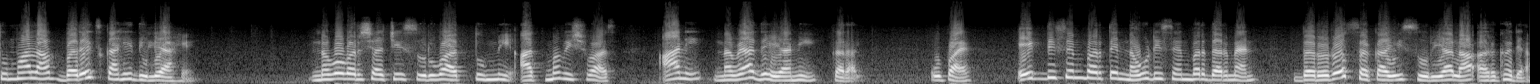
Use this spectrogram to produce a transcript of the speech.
तुम्हाला बरेच काही दिले आहे. नववर्षाची सुरुवात तुम्ही आत्मविश्वास आणि नव्या ध्येयाने कराल. उपाय एक डिसेंबर ते नऊ डिसेंबर दरम्यान दररोज सकाळी सूर्याला अर्घ द्या.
